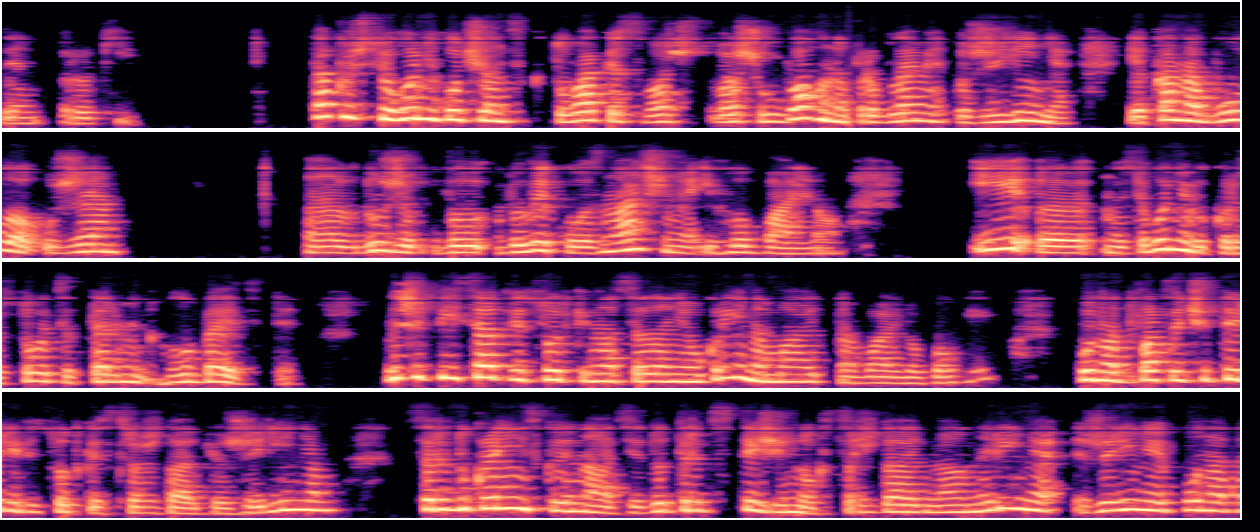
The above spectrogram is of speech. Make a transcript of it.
плин руки. Також сьогодні хочу акцентувати вашу увагу на проблемі ожиріння, яка набула уже е, дуже великого значення і глобального. І е, на сьогодні використовується термін глобецити. Лише 50% населення України мають нормальну вагу, понад 24% страждають ожирінням. Серед української нації до 30 жінок страждають на ожиріння, ожиріння і понад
